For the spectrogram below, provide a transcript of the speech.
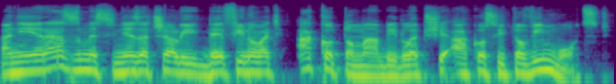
Ani raz sme si nezačali definovať, ako to má byť lepšie, ako si to vymôcť.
